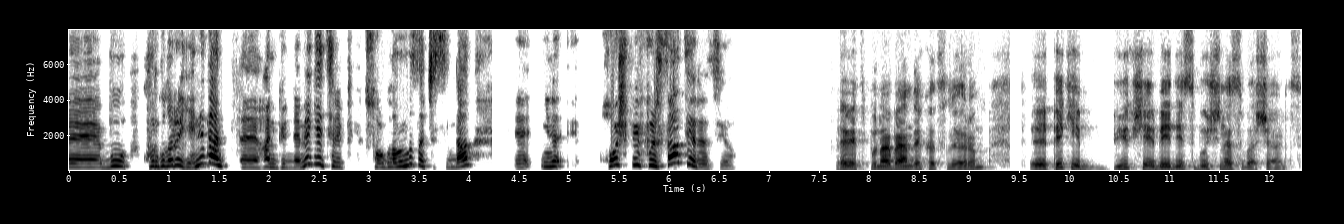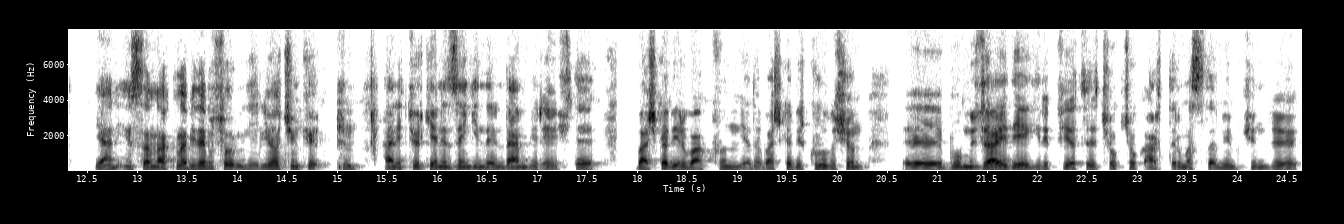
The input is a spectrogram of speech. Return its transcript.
e, bu kurguları yeniden e, hani gündeme getirip sorgulamamız açısından e, yine hoş bir fırsat yaratıyor. Evet, buna ben de katılıyorum. Ee, peki Büyükşehir Belediyesi bu işi nasıl başardı? Yani insanın aklına bir de bu soru geliyor. Çünkü hani Türkiye'nin zenginlerinden biri işte başka bir vakfın ya da başka bir kuruluşun e, bu müzayedeye girip fiyatı çok çok arttırması da mümkündü.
